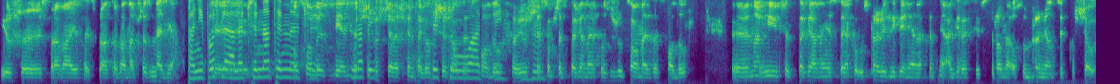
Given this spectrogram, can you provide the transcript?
już y, sprawa jest eksploatowana przez media. Panie pośle, ale czy na tym... Osoby czy zdjęte na przy kościele Świętego sytuacji... Krzyża ze schodów już mhm. są przedstawione jako zrzucone ze schodów. Y, no i przedstawiane jest to jako usprawiedliwienie następnej agresji w stronę osób broniących kościoły.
